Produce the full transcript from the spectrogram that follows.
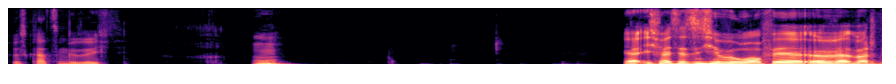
fürs Katzengesicht. Hm. Ja, ich weiß jetzt nicht, worauf wir, äh, was,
